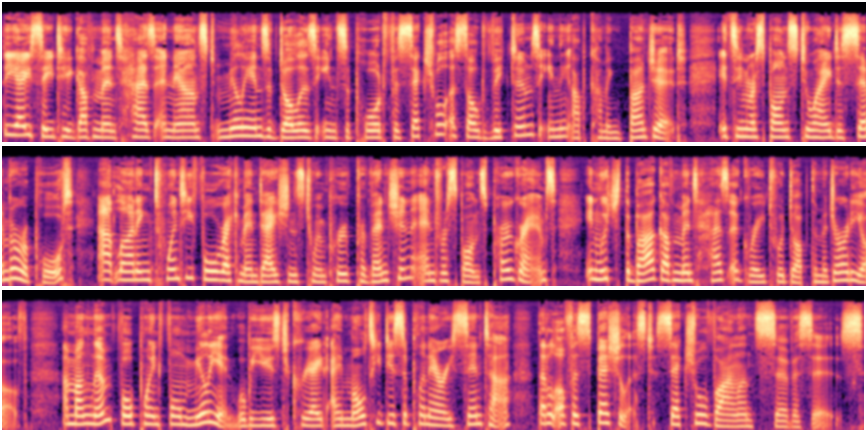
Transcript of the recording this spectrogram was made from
The ACT government has announced millions of dollars in support for sexual assault victims in the upcoming budget. It's in response to a December report outlining 24 recommendations to improve prevention and response programs, in which the Barr government has agreed to adopt the majority of. Among them, 4.4 million will be used to create a multidisciplinary centre that'll offer specialist sexual violence services.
